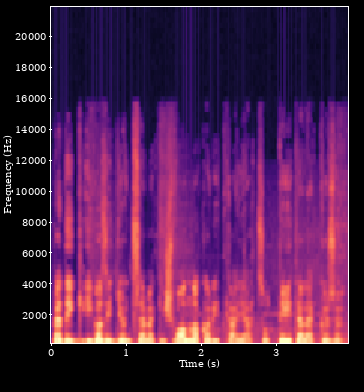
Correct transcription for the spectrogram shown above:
Pedig igazi gyöngyszemek is vannak a ritkán játszott tételek között.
